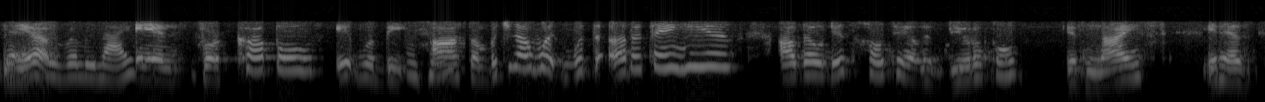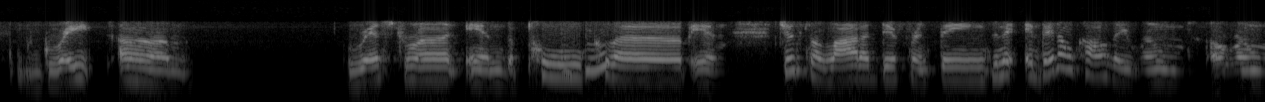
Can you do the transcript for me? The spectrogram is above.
That yeah, really nice. And for couples, it would be mm-hmm. awesome. But you know what? What the other thing is, although this hotel is beautiful, it's nice. It has great um restaurant and the pool mm-hmm. club and just a lot of different things. And they, and they don't call their rooms a room,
